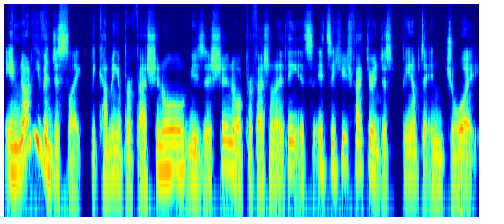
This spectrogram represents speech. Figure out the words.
in not even just like becoming a professional musician or professional anything. It's it's a huge factor in just being able to enjoy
